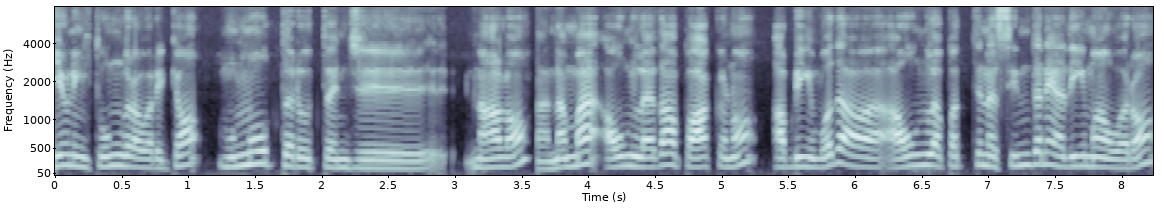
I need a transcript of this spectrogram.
ஈவினிங் தூங்குற வரைக்கும் முந்நூற்றறுபத்தஞ்சு நாளும் நம்ம அவங்கள தான் பார்க்கணும். அப்படிங்கும்போது அவங்கள பற்றின சிந்தனை அதிகமாக வரும்.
